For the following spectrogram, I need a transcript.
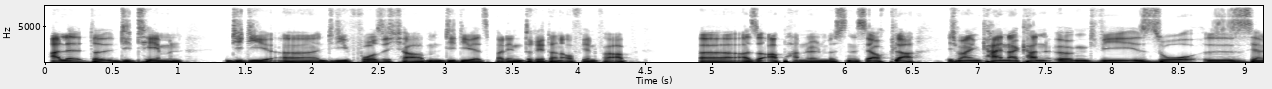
alle die Themen, die die, äh, die, die vor sich haben, die die jetzt bei den Dreh dann auf jeden Fall ab, äh, also abhandeln müssen. Ist ja auch klar. Ich meine, keiner kann irgendwie so, es ist ja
